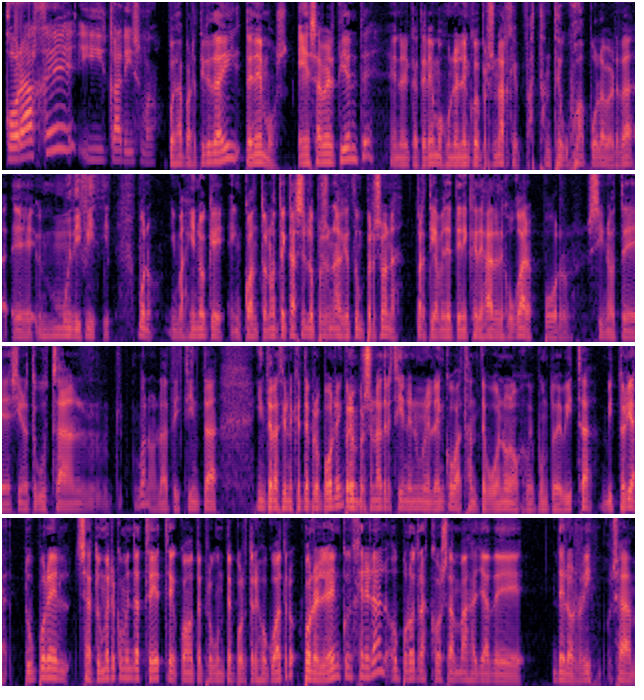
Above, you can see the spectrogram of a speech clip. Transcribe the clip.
coraje y carisma. Pues a partir de ahí tenemos esa vertiente en el que tenemos un elenco de personajes bastante guapo, la verdad, eh, muy difícil. Bueno, imagino que en cuanto no te cases los personajes de un persona, prácticamente tienes que dejar de jugar por si no te si no te gustan, bueno, las distintas interacciones que te proponen, pero en Persona 3 tienen un elenco bastante bueno desde mi punto de vista. Victoria, tú por el, o sea, tú me recomendaste este cuando te pregunté por 3 o 4, por el elenco en general o por otras cosas más allá de de los ritmos, o sea,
